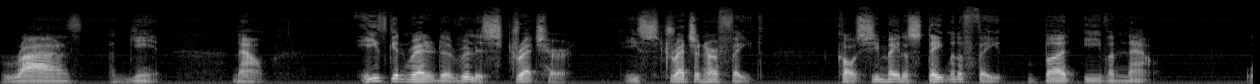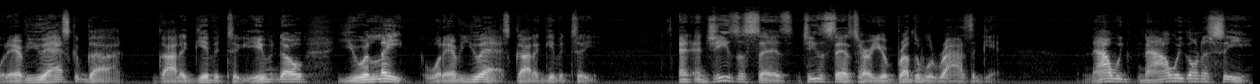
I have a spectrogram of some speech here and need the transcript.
rise again. Now, he's getting ready to really stretch her. He's stretching her faith because she made a statement of faith, but even now. Whatever you ask of God, God will give it to you. Even though you were late, whatever you ask, God will give it to you. And and Jesus says, Jesus says to her, Your brother will rise again. Now we now we're gonna see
